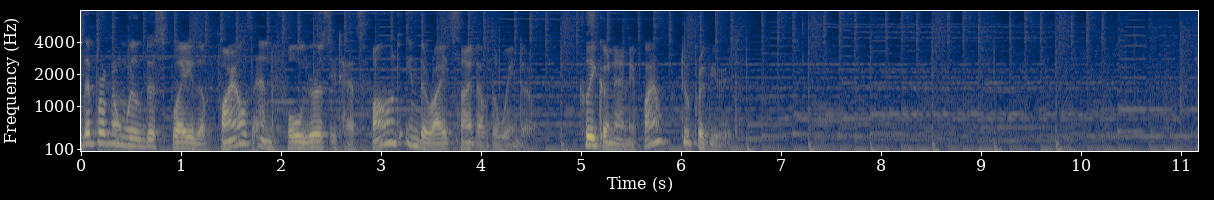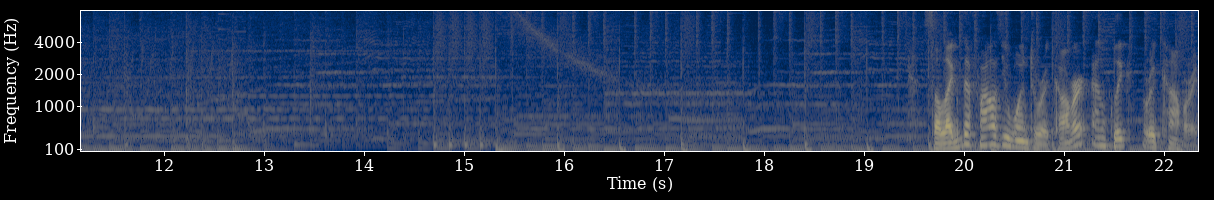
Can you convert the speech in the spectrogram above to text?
the program will display the files and folders it has found in the right side of the window. Click on any file to preview it. Select the files you want to recover and click Recovery.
